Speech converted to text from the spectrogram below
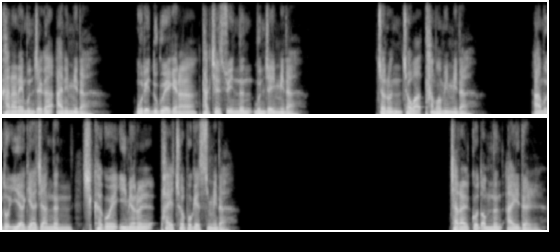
가난의 문제가 아닙니다. 우리 누구에게나 닥칠 수 있는 문제입니다. 저는 저와 탐험입니다. 아무도 이야기하지 않는 시카고의 이면을 파헤쳐 보겠습니다. 자랄 곳 없는 아이들.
